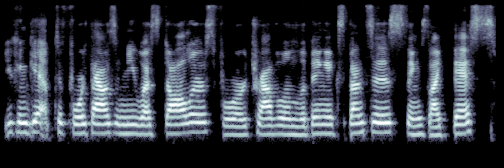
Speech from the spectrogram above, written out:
You can get up to 4,000 US dollars for travel and living expenses, things like this.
